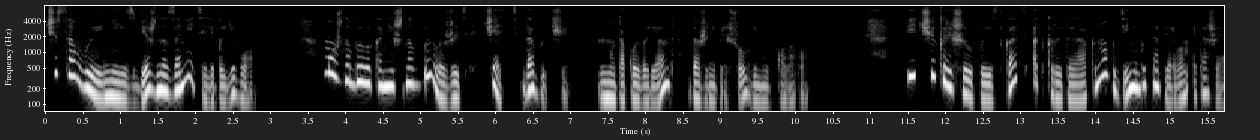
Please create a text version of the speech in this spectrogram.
часовые неизбежно заметили бы его. Можно было, конечно, выложить часть добычи, но такой вариант даже не пришел ему в голову. Фитчик решил поискать открытое окно где-нибудь на первом этаже.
